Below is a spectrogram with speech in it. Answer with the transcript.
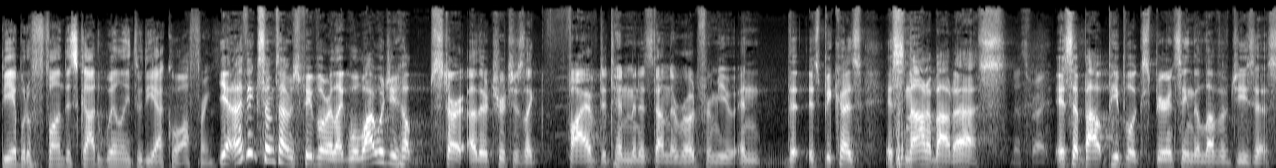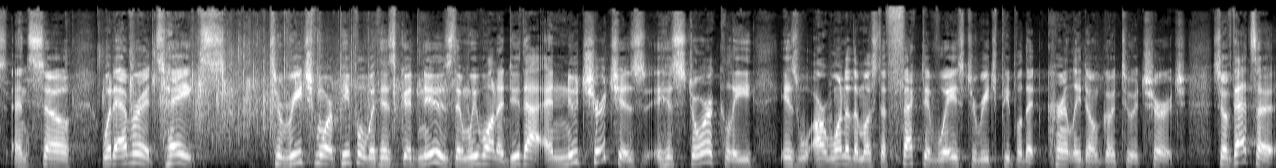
be able to fund this, God willing, through the Echo offering. Yeah, I think sometimes people are like, well, why would you help start other churches like five to 10 minutes down the road from you? And th- it's because it's not about us. That's right. It's about people experiencing the love of Jesus. And so, whatever it takes to reach more people with his good news, then we want to do that. And new churches historically is are one of the most effective ways to reach people that currently don't go to a church. So if that's a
